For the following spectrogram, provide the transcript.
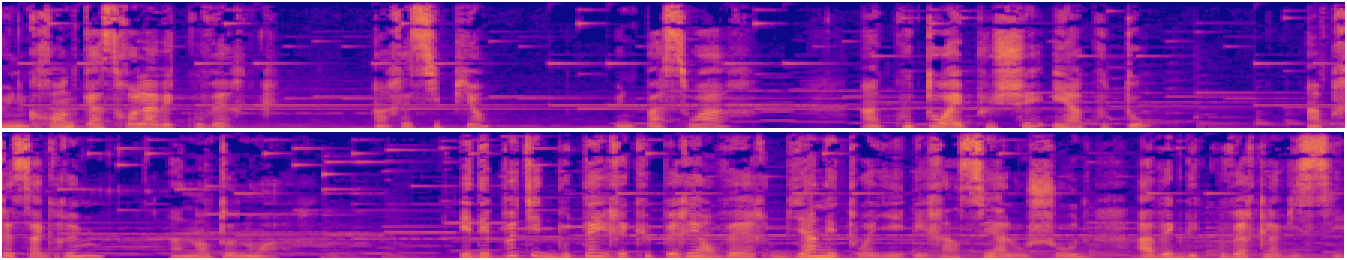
Une grande casserole avec couvercle, un récipient, une passoire, un couteau à éplucher et un couteau, un presse-agrumes, un entonnoir et des petites bouteilles récupérées en verre bien nettoyées et rincées à l'eau chaude avec des couvercles à visser.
